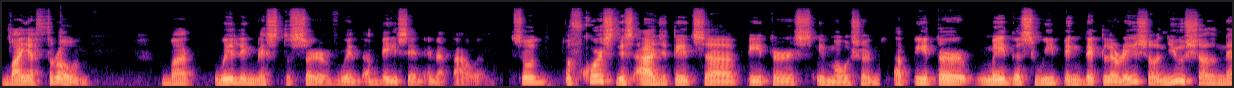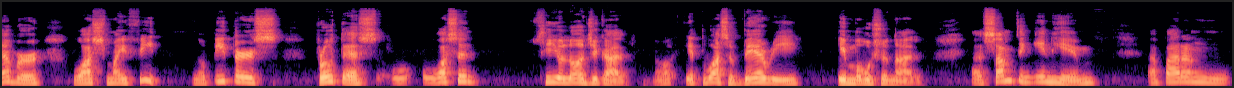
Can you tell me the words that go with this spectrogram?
by a throne, but willingness to serve with a basin and a towel. So, of course, this agitates uh, Peter's emotion. Uh, Peter made the sweeping declaration, You shall never wash my feet. Now, Peter's protest wasn't theological. No? It was very emotional. Uh, something in him uh, parang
